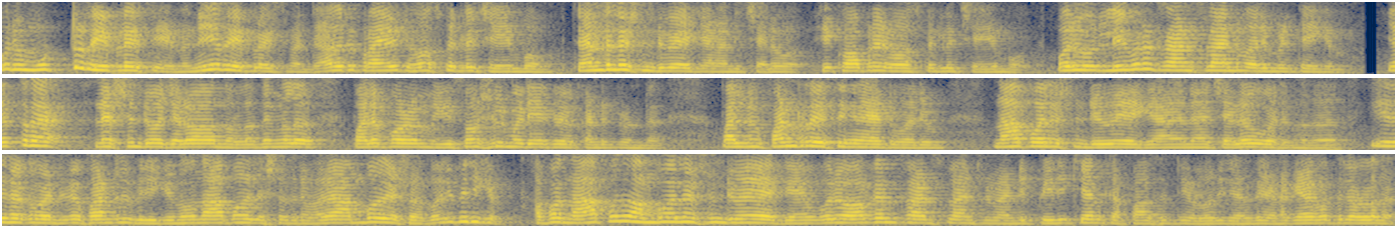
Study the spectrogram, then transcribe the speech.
ഒരു മുട്ട് റീപ്ലേസ് ചെയ്യുന്നു. നീ റീപ്ലേസ്മെന്റ് അതൊരു പ്രൈവറ്റ് ഹോസ്പിറ്റലിൽ ചെയ്യുമ്പോൾ രണ്ട് ലക്ഷം രൂപയൊക്കെയാണ് അതിന്റെ ചെലവ്. ഈ കോർപ്പറേറ്റ് ഹോസ്പിറ്റലിൽ ചെയ്യുമ്പോൾ. ഒരു ലിവർ ട്രാൻസ്പ്ലാന്റ് വരുമ്പോഴത്തേക്കും എത്ര ലക്ഷം രൂപ ചിലവാകുന്നുള്ളത് നിങ്ങൾ പലപ്പോഴും ഈ സോഷ്യൽ മീഡിയയൊക്കെ കണ്ടിട്ടുണ്ട്. പലരും ഫണ്ട് റേസിങ്ങിനായിട്ട് വരും. നാൽപ്പത് ലക്ഷം രൂപയൊക്കെയാണ് അതിന് ചെലവ് വരുന്നത്. ഇതിനൊക്കെ വേണ്ടിയിട്ട് ഫണ്ട് പിരിക്കുന്നു. നാൽപ്പത് ലക്ഷത്തിന് വരെ അമ്പത് ലക്ഷമൊക്കെ ഒരു പിരിക്കും. അപ്പോൾ നാൽപ്പത് അമ്പത് ലക്ഷം രൂപയൊക്കെ ഒരു ഓർഗൻ ട്രാൻസ്പ്ലാന്റിന് വേണ്ടി പിരിക്കാൻ കപ്പാസിറ്റി ഉള്ള ഒരു ജനതയാണ് കേരളത്തിലുള്ളത്.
